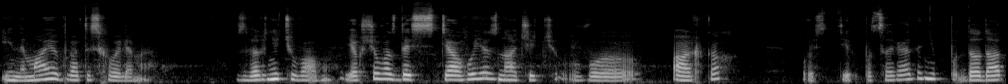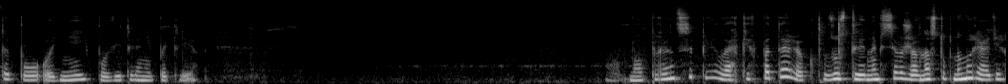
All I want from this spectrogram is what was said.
І не має братись хвилями. Зверніть увагу, якщо вас десь стягує, значить в арках, ось цих посередині, додати по одній повітряній петлі. Ну, в принципі, легких петельок. Зустрінемося вже в наступному ряді.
